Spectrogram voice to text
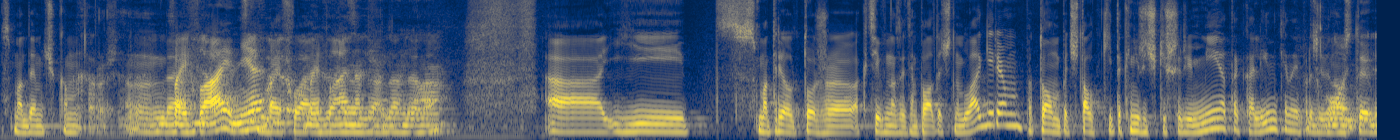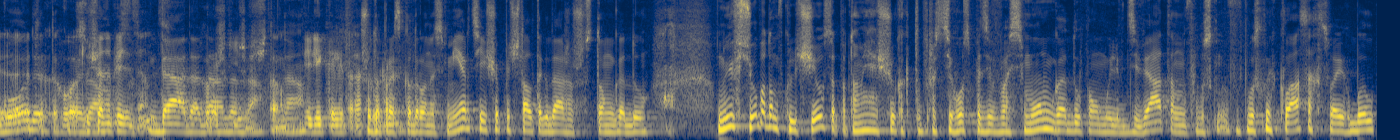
с модемчиком. Хороший. Wi-Fi, не? Wi-Fi, да, да, да. А, и смотрел тоже активно за этим палаточным лагерем, потом почитал какие-то книжечки Шеремета, Калинкиной про 90-е годы. Это такой, случайный да. президент. Да, да, да. да, да, да. Великая литература. Что-то про эскадроны смерти еще почитал тогда же, в шестом году. Ну и все, потом включился. Потом я еще как-то, прости господи, в восьмом году, по-моему, или в девятом, в выпускных классах своих был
